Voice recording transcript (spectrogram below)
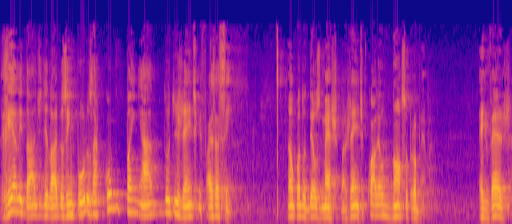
realidade de lábios impuros acompanhado de gente que faz assim. Então, quando Deus mexe com a gente, qual é o nosso problema? É inveja?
